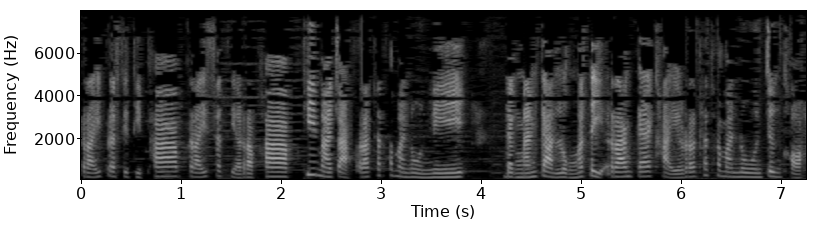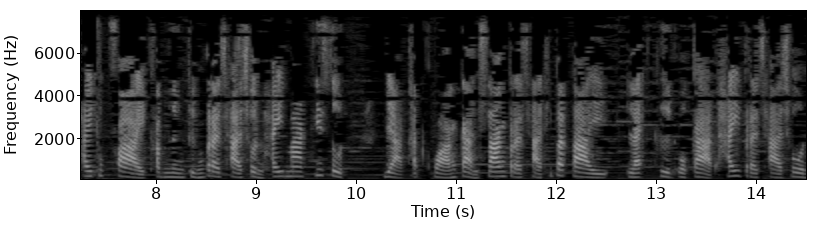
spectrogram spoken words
ไร้ประสิทธิภาพ ไร้เสถียรภาพที่มาจากรัฐธรรมนูญนี้ ดังนั้นการลงมติร่างแก้ไขรัฐธรรมนูญจึงขอให้ทุกฝ่ายคำนึงถึงประชาชนให้มากที่สุด อย่าขัดขวางการสร้างประชาธิปไตย และคืนโอกาสให้ประชาชน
